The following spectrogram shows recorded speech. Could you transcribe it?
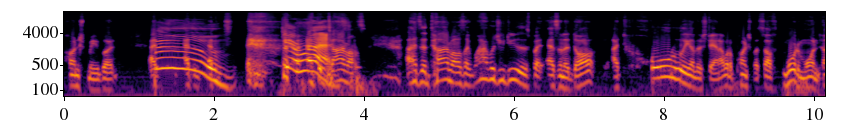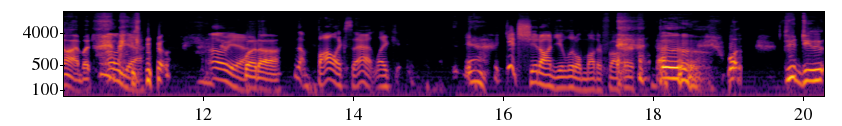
punched me but at, at, the, at, Get at the time I was, at the time I was like, why would you do this? But as an adult, I totally understand. I would have punched myself more than one time, but Oh yeah. Oh yeah. but uh, no, bollocks that. Like, yeah, get shit on you, little motherfucker. Boom. Well, do do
